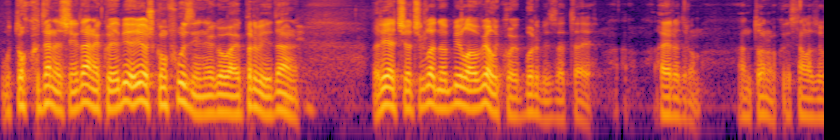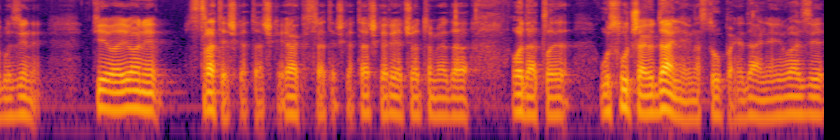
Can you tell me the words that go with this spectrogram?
u toku današnjeg dana, koji je bio još konfuzniji nego ovaj prvi dan, riječ je očigledno bila o velikoj borbi za taj aerodrom Antonov koji se nalazi u blizini Kijeva i on je strateška tačka, jaka strateška tačka. Riječ je o tome da odatle u slučaju daljnjeg nastupanja, daljnje invazije,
